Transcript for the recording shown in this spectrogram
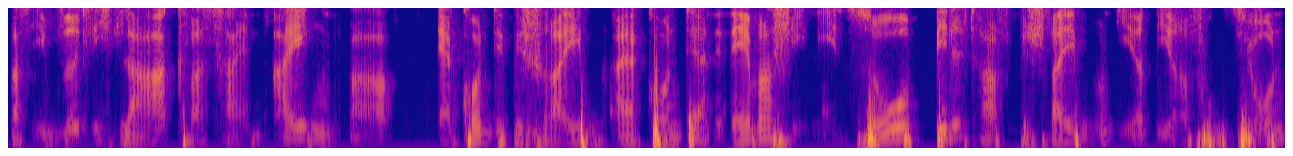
was ihm wirklich lag, was sein eigen war, er konnte beschreiben. Er konnte eine Nähmaschine ihn so bildhaft beschreiben und ihr, ihre Funktion,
